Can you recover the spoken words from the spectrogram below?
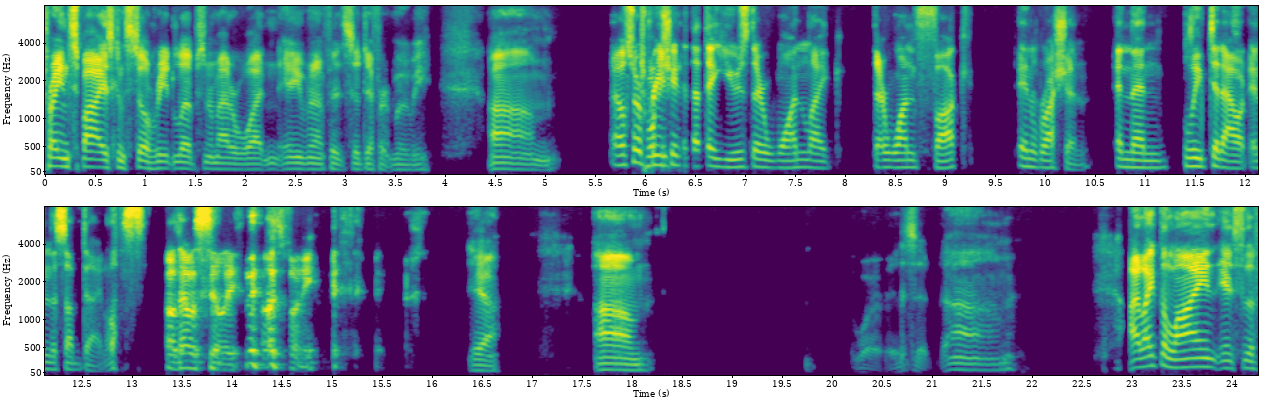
trained spies can still read lips no matter what, and even if it's a different movie. Um, I also 20 appreciated that they used their one like their one fuck in Russian and then bleeped it out in the subtitles. Oh, that was silly. that was funny. yeah. Um, where is it? Um, I like the line. It's the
